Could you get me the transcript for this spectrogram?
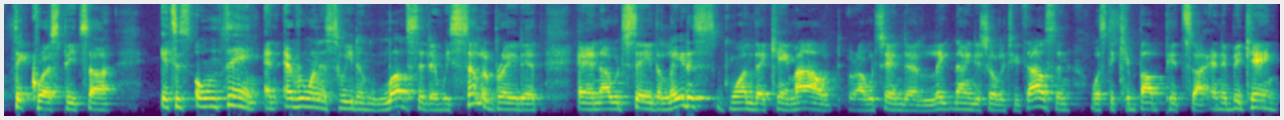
thick crust pizza. It's its own thing, and everyone in Sweden loves it, and we celebrate it. And I would say the latest one that came out, or I would say in the late 90s, early 2000, was the kebab pizza, and it became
